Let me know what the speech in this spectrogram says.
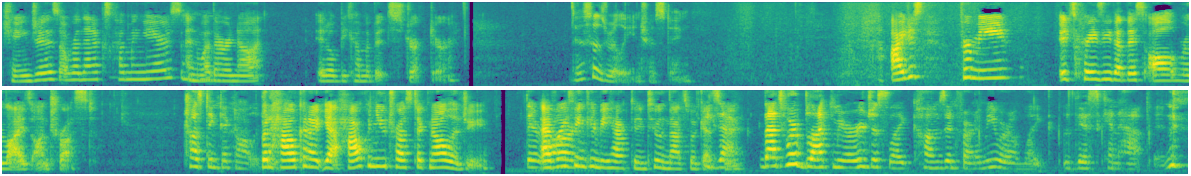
changes over the next coming years and Mhm. whether or not it'll become a bit stricter. This is really interesting. I just for me it's crazy that this all relies on trust. Trusting technology. But how can I yeah, how can you trust technology? there Everything are, can be hacked into, and that's what gets exactly. me. That's where Black Mirror just like comes in front of me where I'm like, this can happen.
